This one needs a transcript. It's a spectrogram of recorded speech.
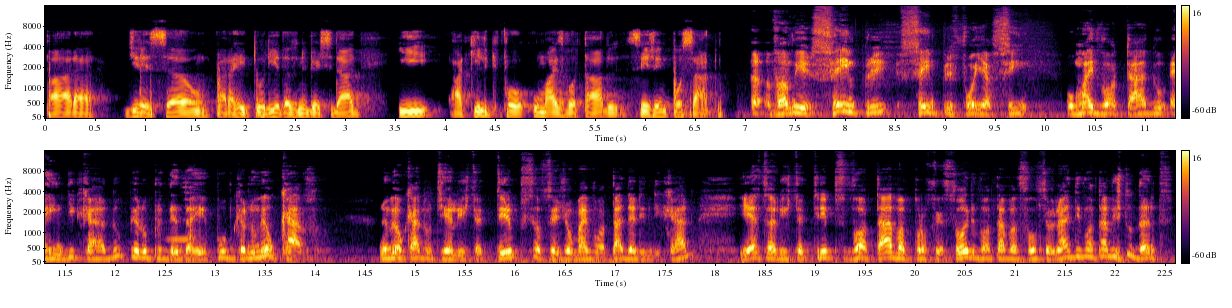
para direção, para a reitoria das universidades e aquele que for o mais votado seja empossado. Uh, Valmir, sempre, sempre foi assim o mais votado é indicado pelo presidente da República, no meu caso. No meu caso, tinha lista tríplice, ou seja, o mais votado era indicado, e essa lista tríplice votava professores, votava funcionários e votava estudantes.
